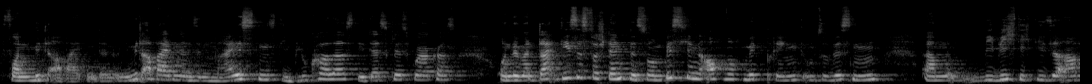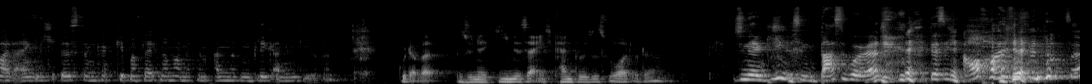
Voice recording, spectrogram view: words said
von Mitarbeitenden. Und die Mitarbeitenden sind meistens die Blue Collars, die Deskless Workers. Und wenn man da, dieses Verständnis so ein bisschen auch noch mitbringt, um zu wissen, wie wichtig diese Arbeit eigentlich ist, dann geht man vielleicht nochmal mit einem anderen Blick an den Deal ran. Gut, aber Synergien ist ja eigentlich kein böses Wort, oder? Synergien ist ein Buzzword, das ich auch häufig benutze,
